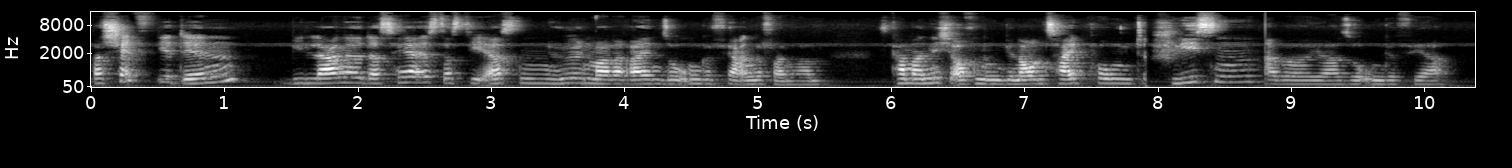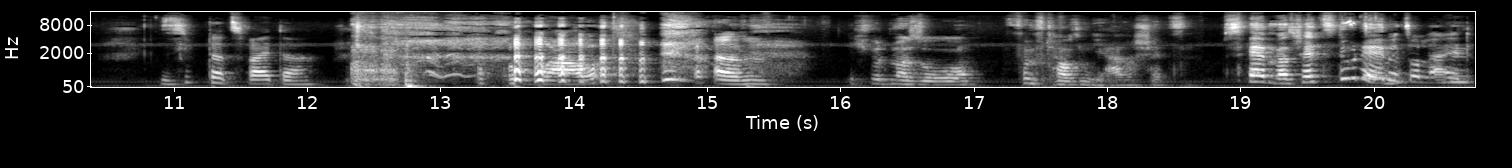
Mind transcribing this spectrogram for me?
Was schätzt ihr denn, wie lange das her ist, dass die ersten Höhlenmalereien so ungefähr angefangen haben. Das kann man nicht auf einen genauen Zeitpunkt schließen, aber ja, so ungefähr. Siebter, zweiter. Oh, wow. Ähm, Ich würde mal so 5000 Jahre schätzen. Sam, was schätzt du tut mir denn? so leid.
